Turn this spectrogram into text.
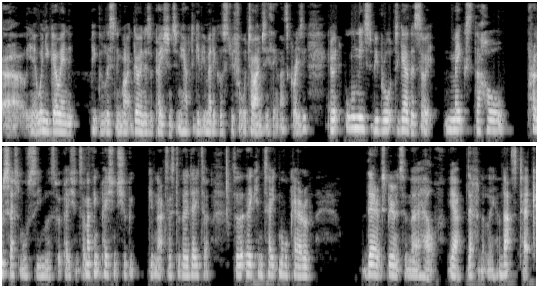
uh, you know when you go in, people listening might go in as a patient and you have to give your medical history four times. You think that's crazy. You know, it all needs to be brought together so it makes the whole process more seamless for patients. And I think patients should be given access to their data so that they can take more care of their experience and their health. Yeah, definitely. And that's tech.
